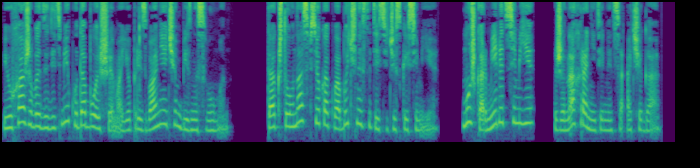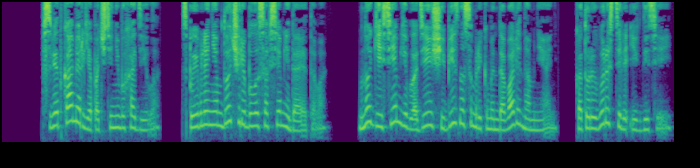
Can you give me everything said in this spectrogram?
и ухаживать за детьми куда большее мое призвание, чем бизнес-вумен. Так что у нас все как в обычной статистической семье. Муж кормилец семьи, жена хранительница очага. В свет камер я почти не выходила. С появлением дочери было совсем не до этого. Многие семьи, владеющие бизнесом, рекомендовали нам нянь, которые вырастили их детей.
